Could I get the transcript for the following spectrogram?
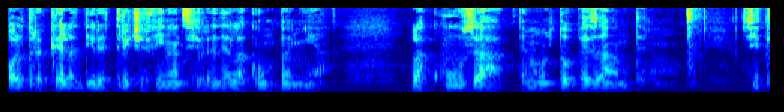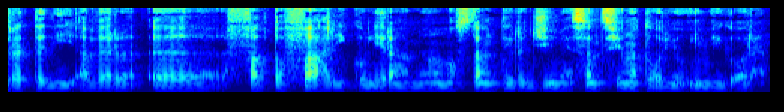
oltre che la direttrice finanziaria della compagnia. L'accusa è molto pesante. Si tratta di aver eh, fatto affari con l'Iran nonostante il regime sanzionatorio in vigore.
